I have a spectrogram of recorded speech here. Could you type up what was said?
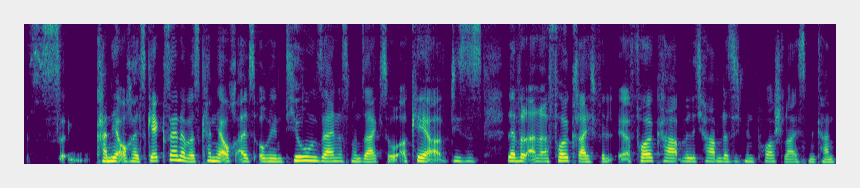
Es kann ja auch als Gag sein, aber es kann ja auch als Orientierung sein, dass man sagt so, okay, dieses Level an erfolgreich will, Erfolg haben, will ich haben, dass ich mir einen Porsche leisten kann.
